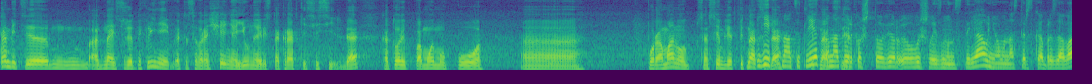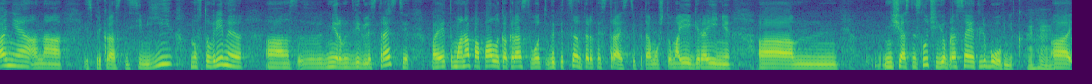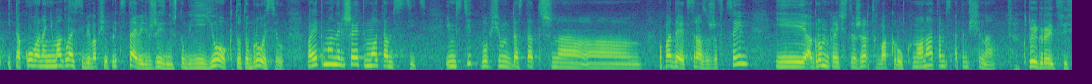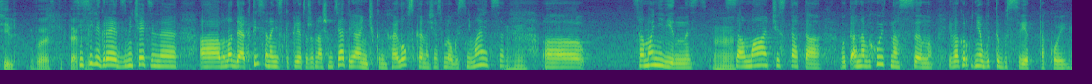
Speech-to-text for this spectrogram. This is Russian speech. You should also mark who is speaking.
Speaker 1: Там ведь э, одна из сюжетных линий – это совращение юной аристократки Сесиль, да, который, по-моему, по, э, по роману совсем лет 15,
Speaker 2: Ей
Speaker 1: да?
Speaker 2: 15 лет, она
Speaker 1: 15 лет.
Speaker 2: только что вер- вышла из монастыря, у нее монастырское образование, она из прекрасной семьи, но в то время а, э, миром двигали страсти, поэтому она попала как раз вот в эпицентр этой страсти, потому что у моей героини а, несчастный случай, ее бросает любовник. А, и такого она не могла себе вообще представить в жизни, чтобы ее кто-то бросил. Поэтому она решает ему отомстить. И мстит, в общем, достаточно а, попадает сразу же в цель, и огромное количество жертв вокруг. Но она отомс- отомщена.
Speaker 1: Кто играет Сесиль в спектакле?
Speaker 2: Сесиль играет замечательная а, молодая актриса, она несколько лет уже в нашем театре, Анечка Михайловская, она сейчас много снимается. А, сама невинность, сама чистота. Вот она выходит на сцену, и вокруг нее будто бы свет такой.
